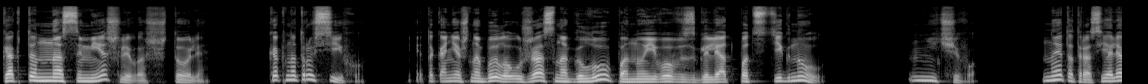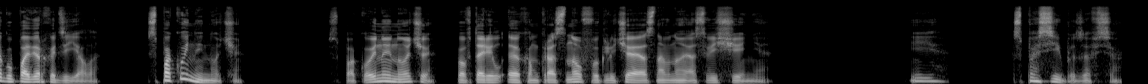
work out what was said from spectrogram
как-то насмешливо, что ли, как на трусиху. Это, конечно, было ужасно глупо, но его взгляд подстегнул. Ничего. На этот раз я лягу поверх одеяла. Спокойной ночи. Спокойной ночи, повторил эхом Краснов, выключая основное освещение. И спасибо за все.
